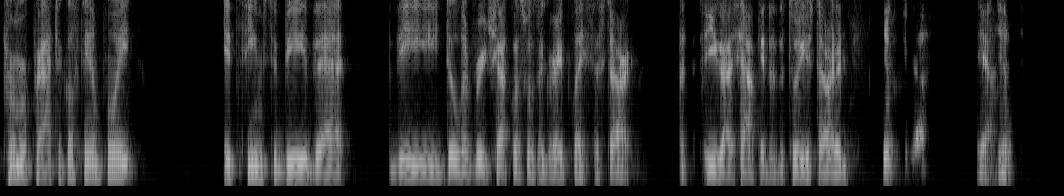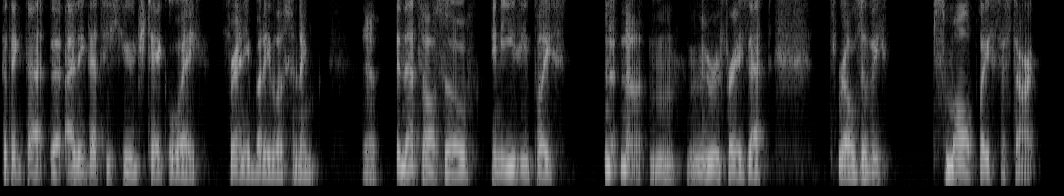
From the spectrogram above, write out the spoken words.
from a practical standpoint, it seems to be that the delivery checklist was a great place to start. Are you guys happy that that's where you started? Yep. Yeah. Yeah. Yep. I think that I think that's a huge takeaway for anybody listening. Yep. And that's also an easy place. No, no mm, let me rephrase that. It's a relatively small place to start,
